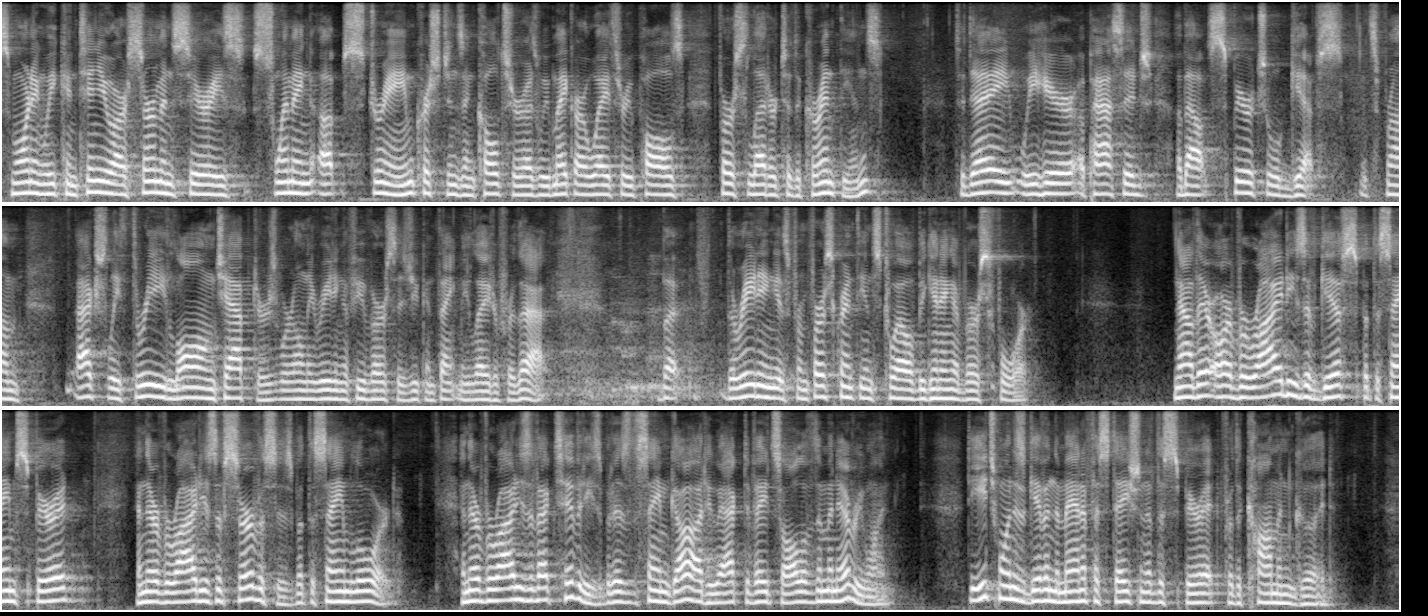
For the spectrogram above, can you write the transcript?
This morning we continue our sermon series, Swimming Upstream Christians and Culture, as we make our way through Paul's first letter to the Corinthians. Today we hear a passage about spiritual gifts. It's from actually three long chapters. We're only reading a few verses. You can thank me later for that. But the reading is from 1 Corinthians 12, beginning at verse 4. Now there are varieties of gifts, but the same Spirit. And there are varieties of services, but the same Lord. And there are varieties of activities, but it is the same God who activates all of them in everyone. To each one is given the manifestation of the Spirit for the common good.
